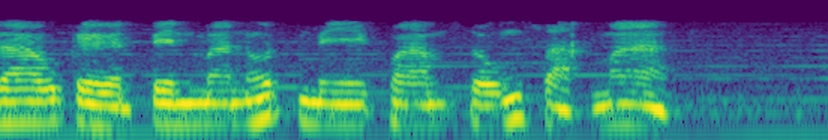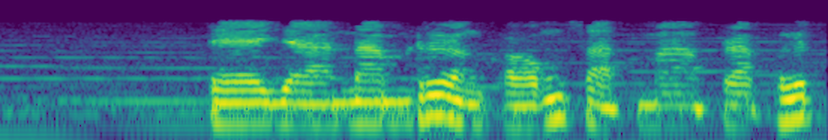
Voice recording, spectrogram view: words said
เราเกิดเป็นมนุษย์มีความสงสักมาก แต่อย่านำเรื่องของสัตว์มาประพฤติ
